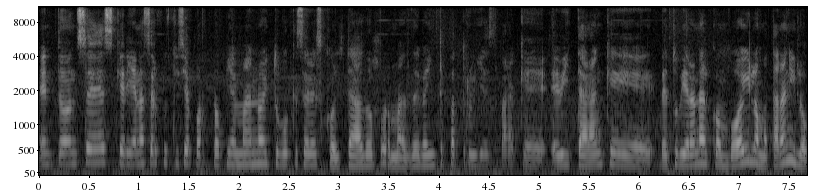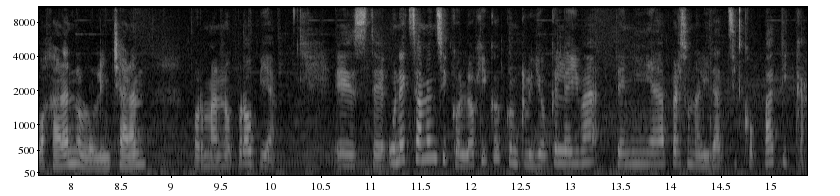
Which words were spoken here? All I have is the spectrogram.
Entonces querían hacer justicia por propia mano y tuvo que ser escoltado por más de 20 patrullas para que evitaran que detuvieran al convoy y lo mataran y lo bajaran o lo lincharan por mano propia. Este, un examen psicológico concluyó que Leiva tenía personalidad psicopática.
